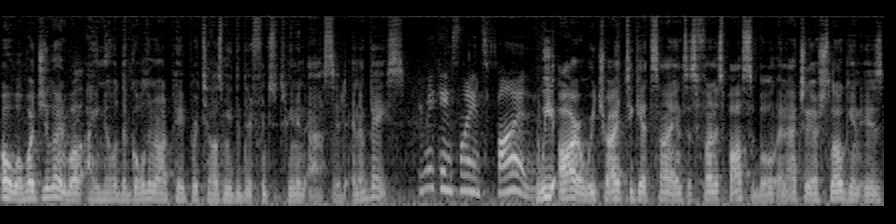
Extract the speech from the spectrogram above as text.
"Oh, well, what'd you learn?" Well, I know the goldenrod paper tells me the difference between an acid and a base. You're making science fun. We are. We try to get science as fun as possible, and actually, our slogan is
